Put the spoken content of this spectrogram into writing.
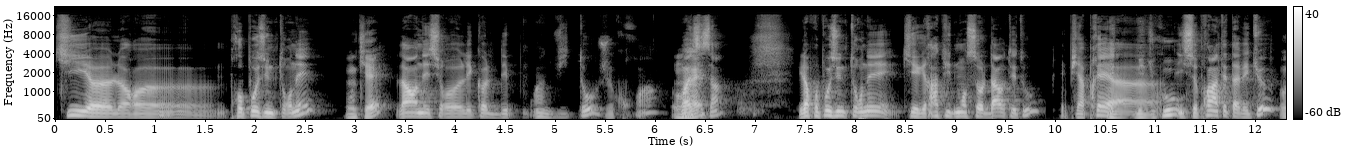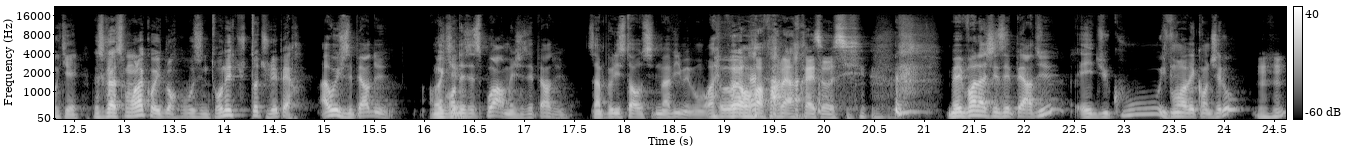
qui euh, leur euh, propose une tournée. Ok. Là, on est sur euh, l'école des points de Vito, je crois. Ouais, Ouais. c'est ça. Il leur propose une tournée qui est rapidement sold out et tout. Et puis après, Mais- euh, mais du coup- il se prend la tête avec eux. Ok. Parce qu'à ce moment-là, quand ils leur proposent une tournée, tu- toi tu les perds. Ah oui, je les ai perdus. En grand désespoir, mais je les ai perdus. C'est un peu l'histoire aussi de ma vie, mais bon, bref. Ouais, on va parler après ça aussi. Mais voilà, je les ai perdus. Et du coup, ils vont avec Angelo. Mhm.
